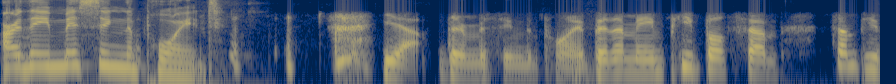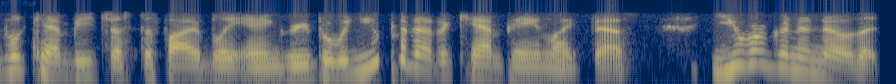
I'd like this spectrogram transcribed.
Are they missing the point? Yeah, they're missing the point. But I mean, people some some people can be justifiably angry, but when you put out a campaign like this, you are going to know that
